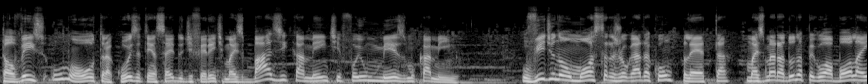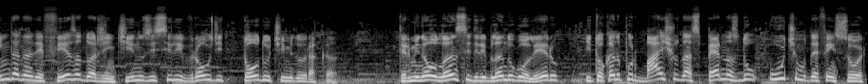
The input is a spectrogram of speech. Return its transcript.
Talvez uma ou outra coisa tenha saído diferente, mas basicamente foi o mesmo caminho. O vídeo não mostra a jogada completa, mas Maradona pegou a bola ainda na defesa do Argentinos e se livrou de todo o time do Huracan. Terminou o lance driblando o goleiro e tocando por baixo das pernas do último defensor,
